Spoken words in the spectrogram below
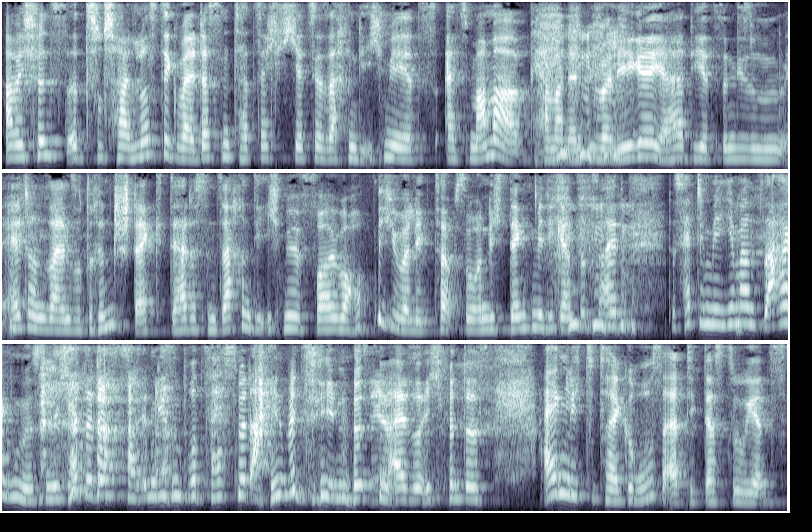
Aber ich finde es äh, total lustig, weil das sind tatsächlich jetzt ja Sachen, die ich mir jetzt als Mama permanent überlege, ja, die jetzt in diesem Elternsein so drinsteckt. Ja, das sind Sachen, die ich mir vorher überhaupt nicht überlegt habe. So. Und ich denke mir die ganze Zeit, das hätte mir jemand sagen müssen. Ich hätte das in diesen Prozess mit einbeziehen müssen. Also ich finde das eigentlich total großartig, dass du jetzt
